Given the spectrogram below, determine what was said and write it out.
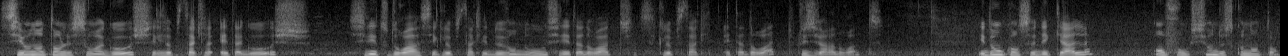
Si on entend le son à gauche, c'est que l'obstacle est à gauche. S'il est tout droit, c'est que l'obstacle est devant nous. S'il est à droite, c'est que l'obstacle est à droite, plus vers la droite. Et donc on se décale en fonction de ce qu'on entend.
